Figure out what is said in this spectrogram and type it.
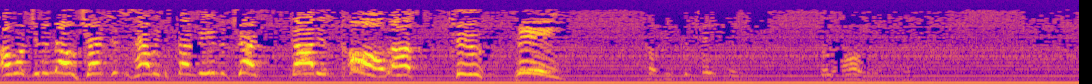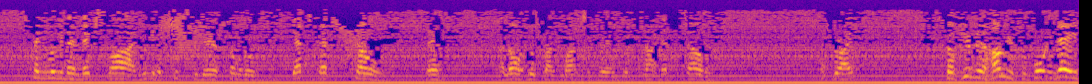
I want you to know, church, this is how we start being the church God has called us to be. Take a look at that next slide. Look at a picture there of some of those. That's that's stone. That, I know it looks like matzo bread, but it's not. That's stone. That's right. So if you've been hungry for 40 days,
